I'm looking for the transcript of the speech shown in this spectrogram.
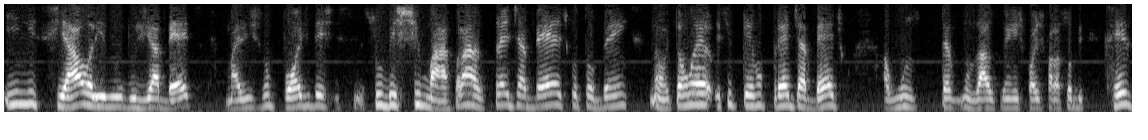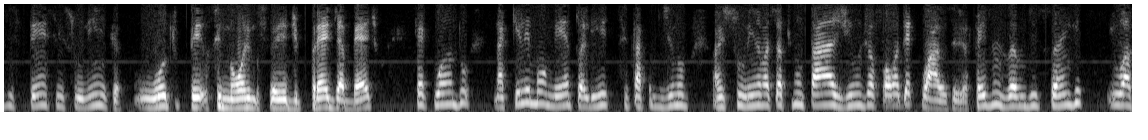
inicial ali do, do diabetes, mas a gente não pode subestimar, falar, ah, pré-diabético, estou bem. Não, então é esse termo pré-diabético, alguns, alguns dados também a gente pode falar sobre resistência insulínica, um outro sinônimo seria de pré-diabético, que é quando, naquele momento ali, se está produzindo a insulina, mas só que não está agindo de uma forma adequada, ou seja, fez um exame de sangue e a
